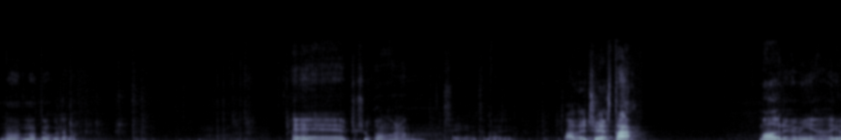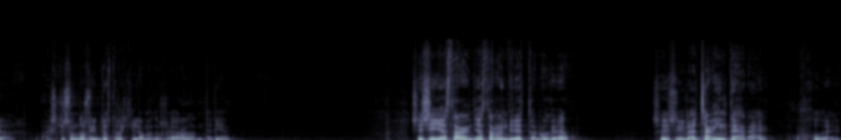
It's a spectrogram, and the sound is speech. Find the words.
No, no tengo claro. Eh, supongo, ¿no? Sí, entiendo que sí. Ah, de hecho ya está. Madre mía, Dios. Es que son 203 kilómetros, ¿eh? Una tontería. Sí, sí, ya están, ya están en directo, ¿no? Creo. Sí, sí, la echan íntegra, ¿eh? Oh, Joder, ¿eh?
